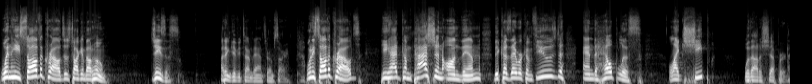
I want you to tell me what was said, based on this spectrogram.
When he saw the crowds, is talking about whom? Jesus. I didn't give you time to answer. I'm sorry. When he saw the crowds, he had compassion on them because they were confused and helpless, like sheep without a shepherd.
